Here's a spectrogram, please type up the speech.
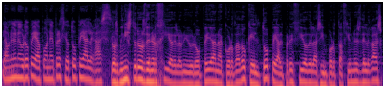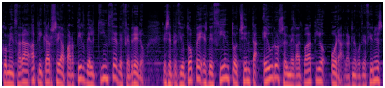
La Unión Europea pone precio tope al gas. Los ministros de Energía de la Unión Europea han acordado que el tope al precio de las importaciones del gas comenzará a aplicarse a partir del 15 de febrero. Ese precio tope es de 180 euros el megavatio hora. Las negociaciones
